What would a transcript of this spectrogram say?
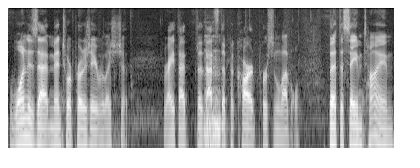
one is that mentor protege relationship, right? That the, that's Mhm. the Picard person level, but at the same time,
